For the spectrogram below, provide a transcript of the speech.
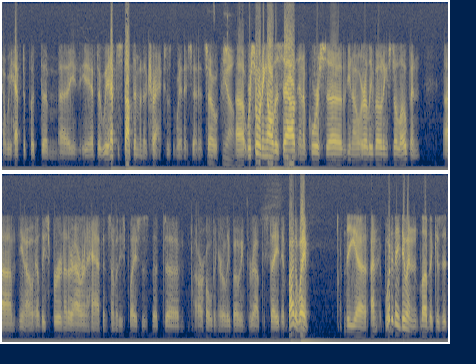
and we have to put them. Uh, you have to. We have to stop them in their tracks, is the way they said it. So yeah. uh, we're sorting all this out, and of course, uh, you know, early voting still open. Um, you know, at least for another hour and a half in some of these places that uh, are holding early voting throughout the state. And by the way, the uh, what do they do in Lubbock? Is it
